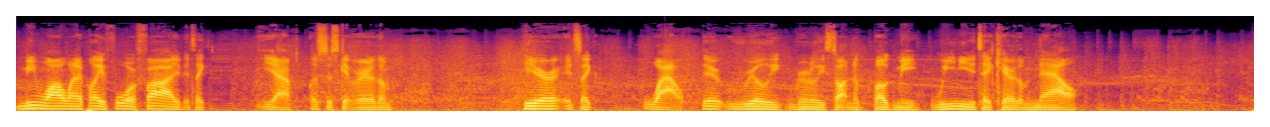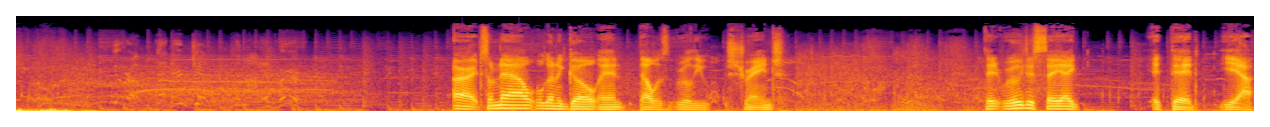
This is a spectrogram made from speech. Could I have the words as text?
Meanwhile, when I play 4 or 5, it's like, yeah, let's just get rid of them. Here, it's like, wow, they're really, really starting to bug me. We need to take care of them now. Alright, so now we're gonna go, and that was really strange. Did it really just say I... It did, yeah.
